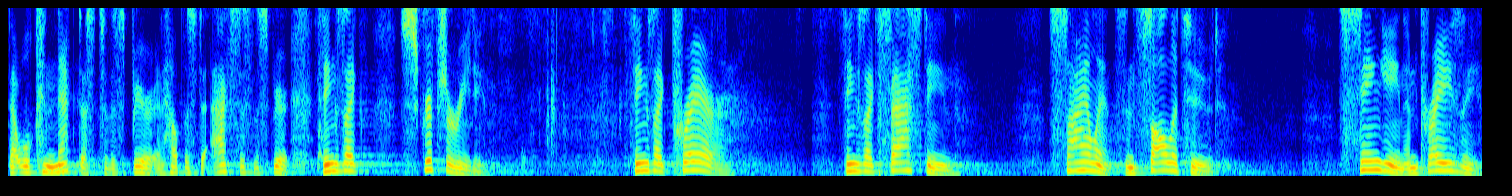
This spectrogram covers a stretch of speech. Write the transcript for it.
that will connect us to the Spirit and help us to access the Spirit. Things like scripture reading Things like prayer, things like fasting, silence and solitude, singing and praising,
